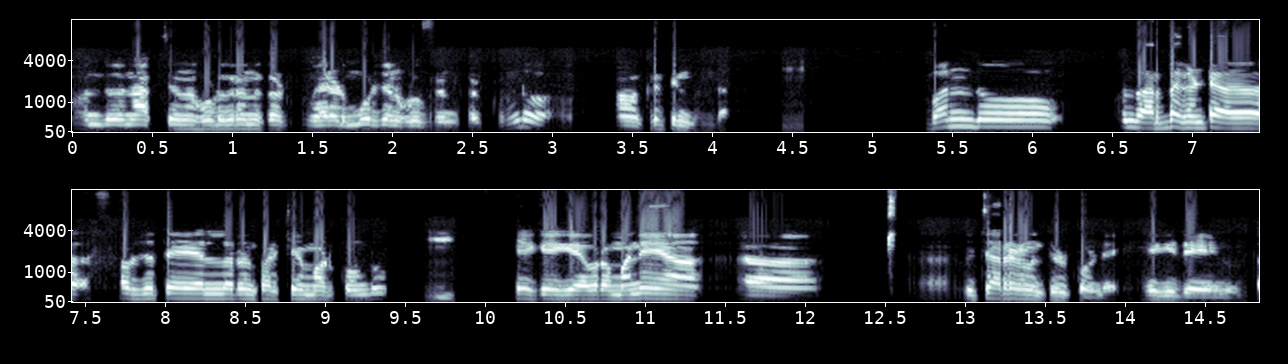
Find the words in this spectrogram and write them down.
ಒಂದು ನಾಲ್ಕು ಜನ ಹುಡುಗರನ್ನು ಕಟ್ ಎರಡು ಮೂರು ಜನ ಹುಡುಗರನ್ನು ಕಟ್ಕೊಂಡು ಕೃತಿನ್ ಬಂದ. ಬಂದು ಒಂದು ಅರ್ಧ ಗಂಟೆ ಅವ್ರ ಜೊತೆ ಎಲ್ಲರನ್ನು ಪರಿಚಯ ಮಾಡಿಕೊಂಡು. ಹೇಗೆ ಅವರ ಮನೆಯ ವಿಚಾರಗಳನ್ನು ತಿಳ್ಕೊಂಡೆ. ಹೇಗಿದೆ ಏನು ಅಂತ.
